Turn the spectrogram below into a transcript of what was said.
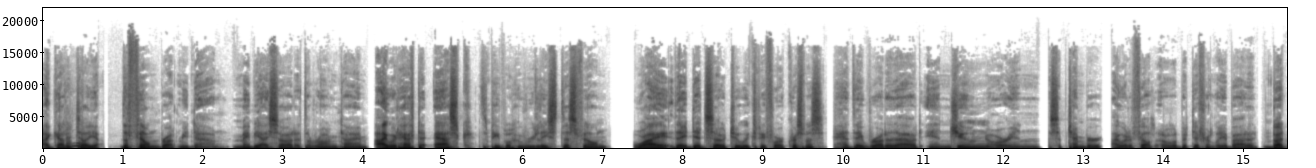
I got to tell you, the film brought me down. Maybe I saw it at the wrong time. I would have to ask the people who released this film why they did so two weeks before Christmas. Had they brought it out in June or in September, I would have felt a little bit differently about it. But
